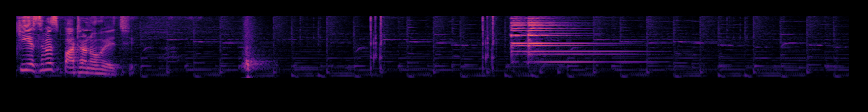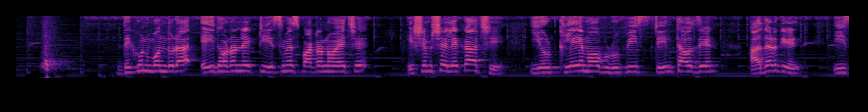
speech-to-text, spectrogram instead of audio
কী এস এম এস পাঠানো হয়েছে। দেখুন বন্ধুরা, এই ধরনের একটি এস এম এস পাঠানো হয়েছে। এস এম এসে লেখা আছে your claim of rupees ten thousand other gent is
